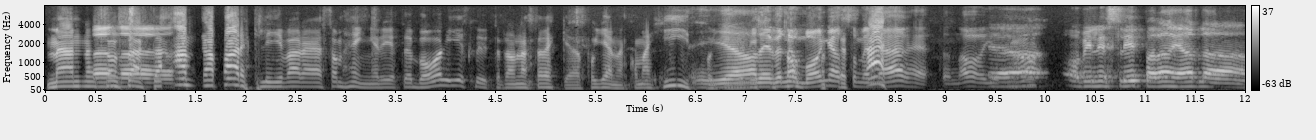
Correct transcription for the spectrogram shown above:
Men, Men, som sagt, eh, andra parklivare som hänger i Göteborg i slutet av nästa vecka får gärna komma hit. Ja, det är väl nog många som är i närheten av Ja, och vill ni slippa den jävla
